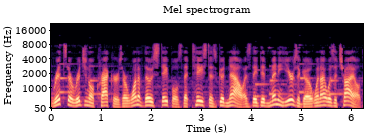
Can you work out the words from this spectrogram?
Ritz Original crackers are one of those staples that taste as good now as they did many years ago when I was a child.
